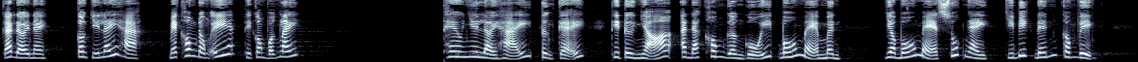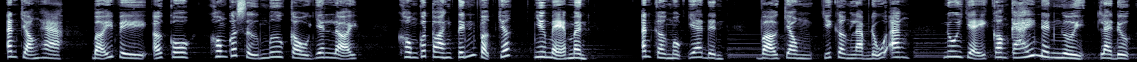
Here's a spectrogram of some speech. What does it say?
Cả đời này, con chỉ lấy Hà, mẹ không đồng ý thì con vẫn lấy. Theo như lời Hải từng kể, thì từ nhỏ anh đã không gần gũi bố mẹ mình. Do bố mẹ suốt ngày chỉ biết đến công việc. Anh chọn Hà bởi vì ở cô không có sự mưu cầu danh lợi, không có toan tính vật chất như mẹ mình. Anh cần một gia đình, vợ chồng chỉ cần làm đủ ăn, nuôi dạy con cái nên người là được.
